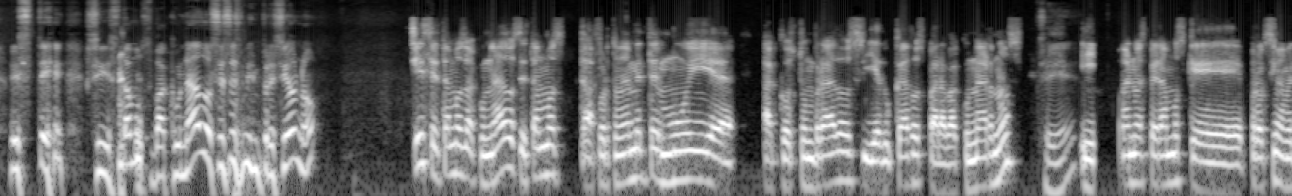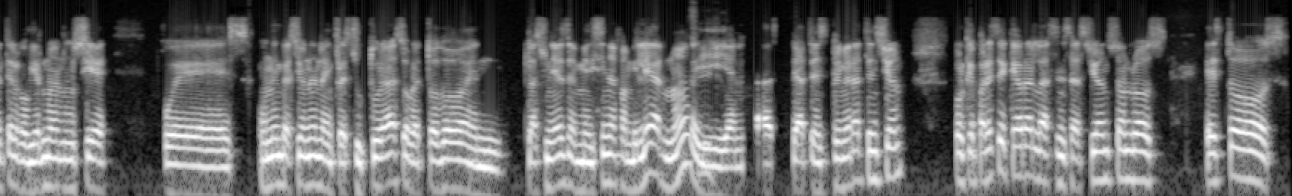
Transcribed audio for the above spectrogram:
Este, si estamos vacunados, esa es mi impresión, ¿no? Sí, si estamos vacunados, estamos afortunadamente muy eh, acostumbrados y educados para vacunarnos. Sí. Y bueno, esperamos que próximamente el gobierno anuncie pues una inversión en la infraestructura, sobre todo en las unidades de medicina familiar, ¿no? Y en la, primera atención, porque parece que ahora la sensación son los estos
